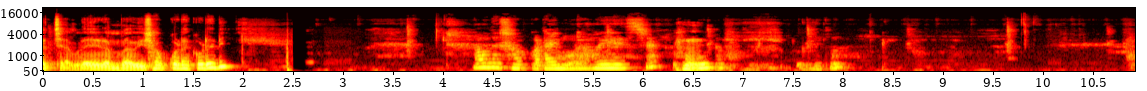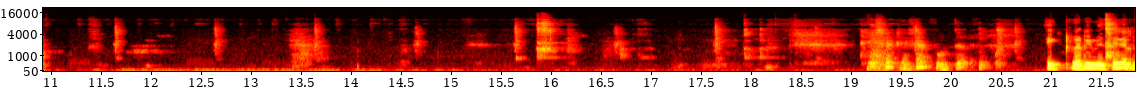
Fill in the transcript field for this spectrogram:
আচ্ছা আমরা এরম ভাবেই সব কটা করে নিই। আমাদের সব কটাই মোড়া হয়ে এসছে। হুম। ঠেসে ঠেসে পড়তে একটুখানি বেঁচে গেল?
